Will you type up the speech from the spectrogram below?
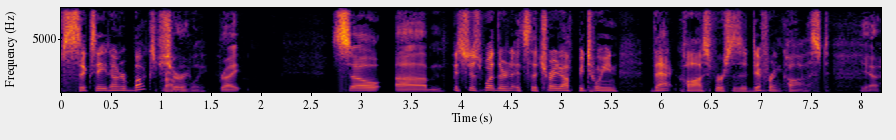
six eight hundred bucks probably. Sure. Right. So um It's just whether it's the trade off between that cost versus a different cost. yeah.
